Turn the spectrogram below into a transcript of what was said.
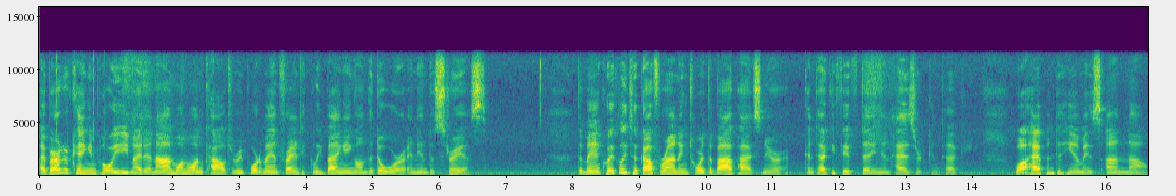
A Burger King employee made a 911 call to report a man frantically banging on the door and in distress. The man quickly took off running toward the bypass near Kentucky 15 in Hazard, Kentucky. What happened to him is unknown.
